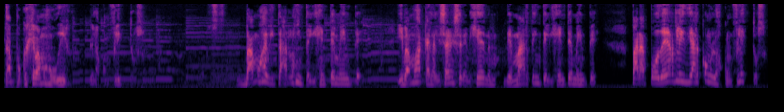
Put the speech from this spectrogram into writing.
Tampoco es que vamos a huir de los conflictos. Vamos a evitarlos inteligentemente y vamos a canalizar esa energía de Marte inteligentemente para poder lidiar con los conflictos,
